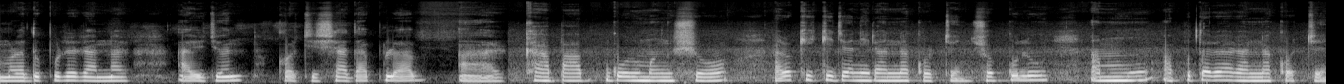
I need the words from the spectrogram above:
আমরা দুপুরের রান্নার আয়োজন করছি সাদা পোলাও আর কাবাব, গরু মাংস আরও কী কী জানি রান্না করছেন। সবগুলো আম্মু, আপু তারা রান্না করছেন।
